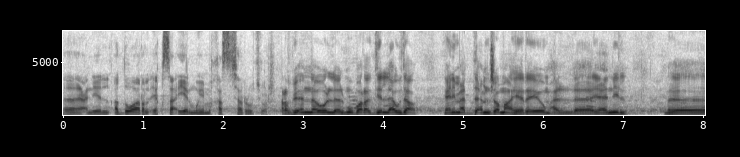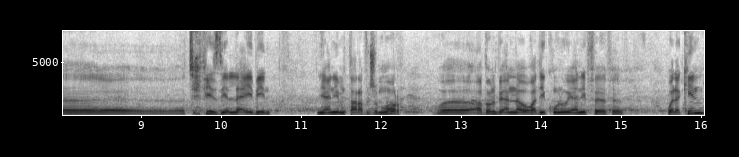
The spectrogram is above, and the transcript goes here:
يعني الأدوار الإقصائية المهمة خاصة الروتور. عرف بأنه المباراة ديال العودة يعني مع الدعم الجماهيري ومع يعني التحفيز ديال اللاعبين يعني من طرف الجمهور وأظن بأنه غادي يكونوا يعني في, في ولكن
